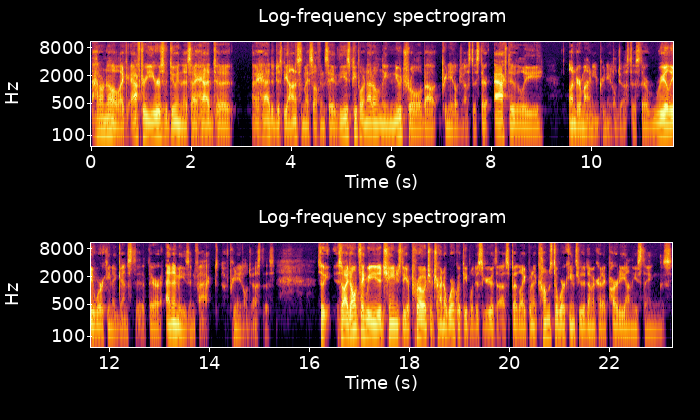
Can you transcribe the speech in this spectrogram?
i don't know like after years of doing this i had to I had to just be honest with myself and say these people are not only neutral about prenatal justice they're actively undermining prenatal justice. They're really working against it. They're enemies in fact of prenatal justice. So so I don't think we need to change the approach of trying to work with people who disagree with us, but like when it comes to working through the Democratic Party on these things,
